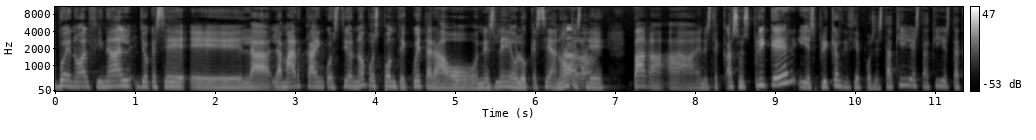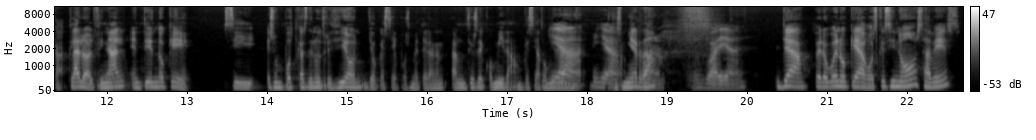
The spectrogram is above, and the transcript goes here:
Bueno, al final, yo que sé, eh, la, la marca en cuestión, ¿no? Pues ponte Cuétara o Nestlé o lo que sea, ¿no? Que Paga. se paga a, en este caso, Spreaker y Spreaker dice, pues está aquí, está aquí, está acá. Claro, al final entiendo que si es un podcast de nutrición, yo que sé, pues meterán anuncios de comida, aunque sea comida. Ya, ya. es mierda. Bueno, pues vaya, ¿eh? Ya, pero bueno, ¿qué hago? Es que si no, ¿sabes?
